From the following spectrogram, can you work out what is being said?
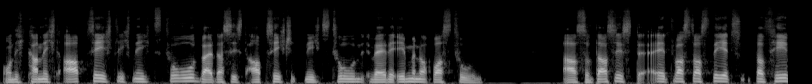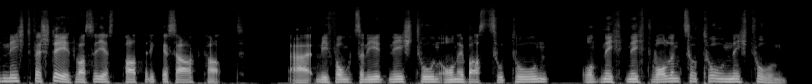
Und ich kann nicht absichtlich nichts tun, weil das ist absichtlich nichts tun, wäre immer noch was tun. Also das ist etwas, das jetzt das Hirn nicht versteht, was jetzt Patrick gesagt hat. Äh, wie funktioniert nicht tun, ohne was zu tun und nicht nicht wollen zu tun, nicht tun.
